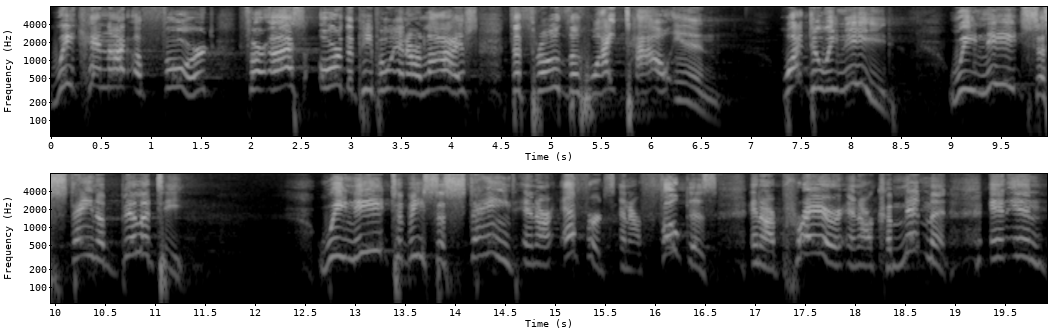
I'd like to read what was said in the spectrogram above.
we cannot afford for us or the people in our lives to throw the white towel in. What do we need? We need sustainability. We need to be sustained in our efforts and our focus and our prayer and our commitment and in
